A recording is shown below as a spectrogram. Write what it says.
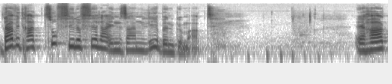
David hat so viele Fehler in seinem Leben gemacht. Er hat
